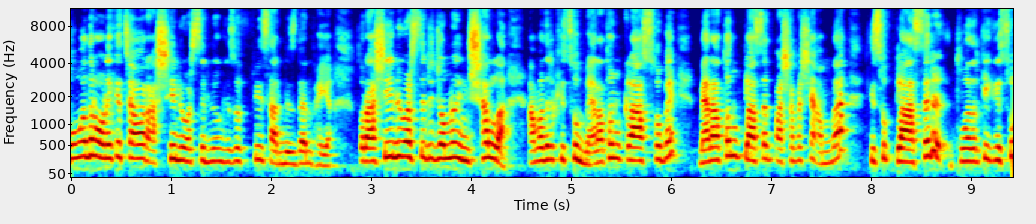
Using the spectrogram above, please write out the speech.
তোমাদের অনেকে চাও রাজশাহী ইউনিভার্সিটির জন্য কিছু ফ্রি সার্ভিস দেন ভাইয়া। তো রাজশাহী ইউনিভার্সিটির জন্য ইনশাল্লাহ আমাদের কিছু ম্যারাথন ক্লাস হবে। ম্যারাথন ক্লাসের পাশাপাশি আমরা কিছু ক্লাসের তোমাদেরকে কিছু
